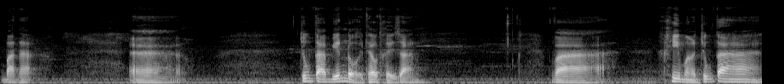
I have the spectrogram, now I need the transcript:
bạn ạ à, chúng ta biến đổi theo thời gian. Và khi mà chúng ta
